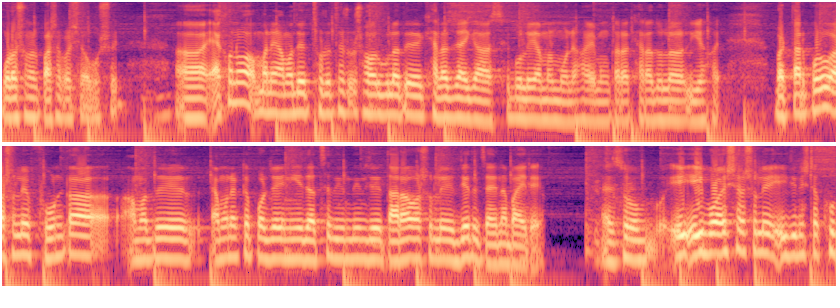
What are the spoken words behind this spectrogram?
পড়াশোনার পাশাপাশি অবশ্যই। এখনও মানে আমাদের ছোট ছোট শহরগুলোতে খেলার জায়গা আছে বলে আমার মনে হয় এবং তারা খেলাধুলার ইয়ে হয়। বাট তারপরেও আসলে ফোনটা আমাদের এমন একটা পর্যায়ে নিয়ে যাচ্ছে দিন দিন যে তারাও আসলে যেতে চায় না বাইরে। সো এই এই বয়সে আসলে এই জিনিসটা খুব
